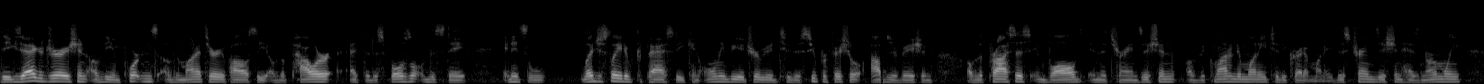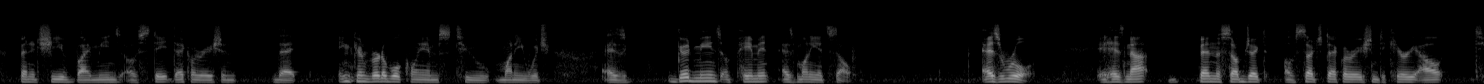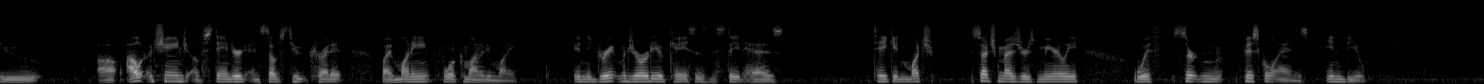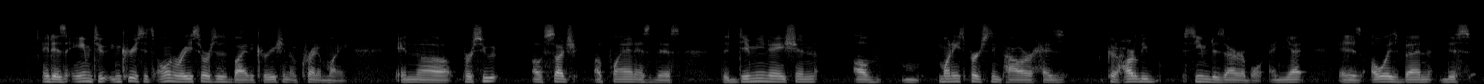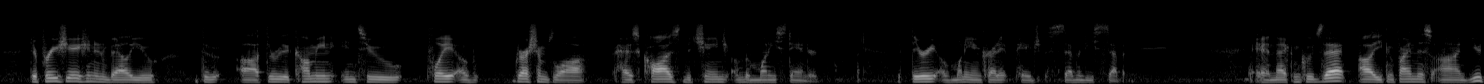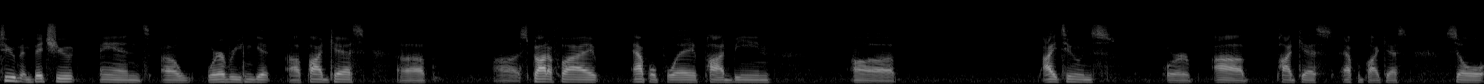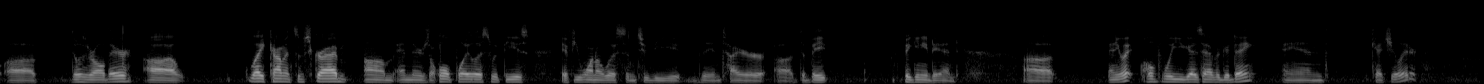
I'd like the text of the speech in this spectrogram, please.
the exaggeration of the importance of the monetary policy of the power at the disposal of the state and its legislative capacity can only be attributed to the superficial observation of the process involved in the transition of the commodity money to the credit money. This transition has normally been achieved by means of state declaration that inconvertible claims to money which as good means of payment as money itself. As a rule, it has not been the subject of such declaration to carry out to uh, out a change of standard and substitute credit by money for commodity money in the great majority of cases, the state has taken much such measures merely with certain fiscal ends in view. It has aimed to increase its own resources by the creation of credit money. In the pursuit of such a plan as this, the diminution of money's purchasing power has could hardly seem desirable, and yet it has always been this depreciation in value uh, through the coming into play of Gresham's law has caused the change of the money standard. The Theory of Money and Credit, page 77. And that concludes that. Uh, you can find this on YouTube and BitChute and uh, wherever you can get uh, podcasts uh, uh, Spotify, Apple Play, Podbean, uh, iTunes, or podcasts, Apple Podcasts. So those are all there. Like, comment, subscribe, um, and there's a whole playlist with these if you want to listen to the the entire debate, beginning to end. anyway, hopefully you guys have a good day and catch you later.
